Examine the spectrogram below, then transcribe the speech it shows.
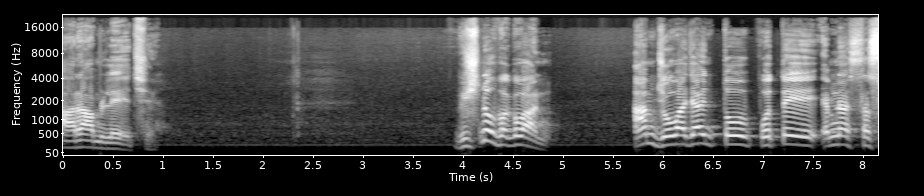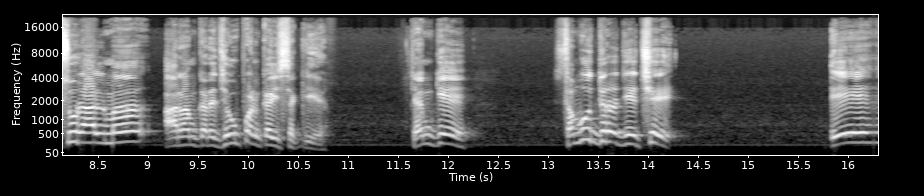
આરામ લે છે. વિષ્ણુ ભગવાન આમ જોવા જાય તો પોતે એમના સસુરાલમાં આરામ કરે છે એવું પણ કહી શકીએ. કેમ કે સમુદ્ર જે છે એ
